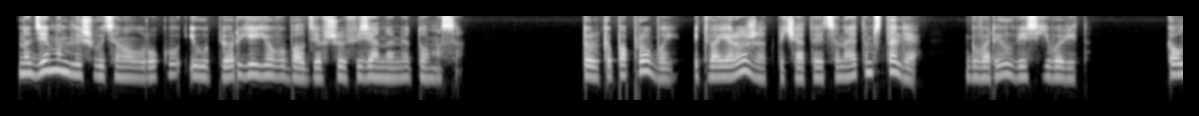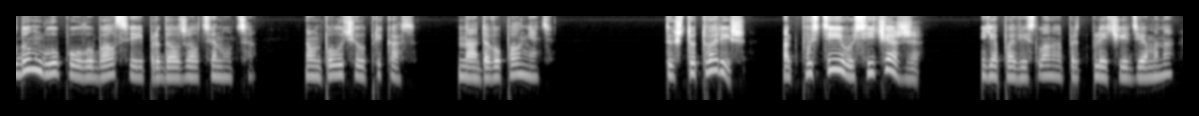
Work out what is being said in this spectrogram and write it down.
Но демон лишь вытянул руку и упер ее в обалдевшую физиономию Томаса. «Только попробуй, и твоя рожа отпечатается на этом столе», — говорил весь его вид. Колдун глупо улыбался и продолжал тянуться. Но он получил приказ. «Надо выполнять». «Ты что творишь? Отпусти его сейчас же!» Я повисла на предплечье демона —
